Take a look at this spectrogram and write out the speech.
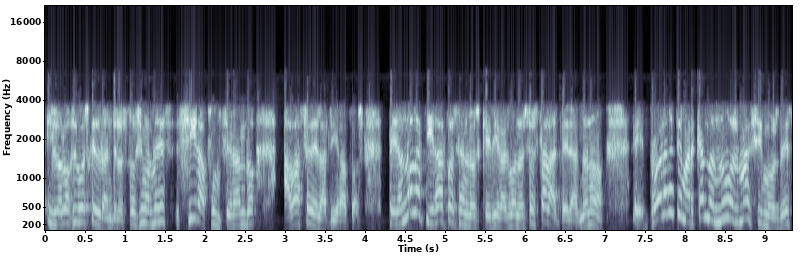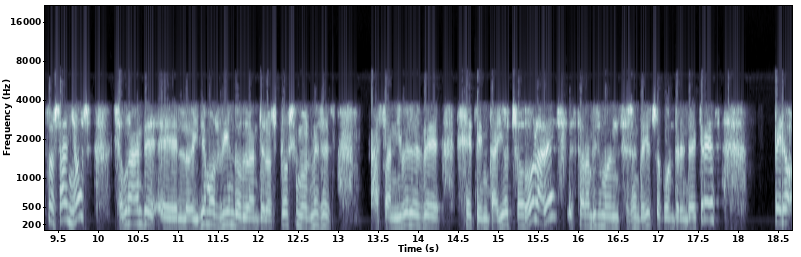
y lo lógico es que durante los próximos meses siga funcionando a base de latigazos. Pero no latigazos en los que digas, bueno, esto está lateral. No, no. Eh, probablemente marcando nuevos máximos de estos años, seguramente eh, lo iremos viendo durante los próximos meses hasta niveles de 78 dólares, está ahora mismo en 68,33, pero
